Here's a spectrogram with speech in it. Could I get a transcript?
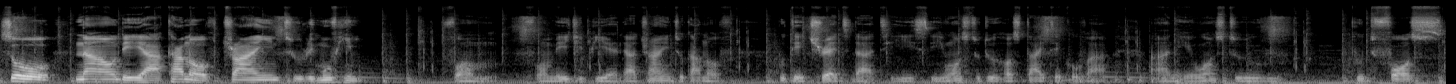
So now they are kind of trying to remove him from from AGP and they are trying to kind of put a threat that he's he wants to do hostile takeover and he wants to put false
